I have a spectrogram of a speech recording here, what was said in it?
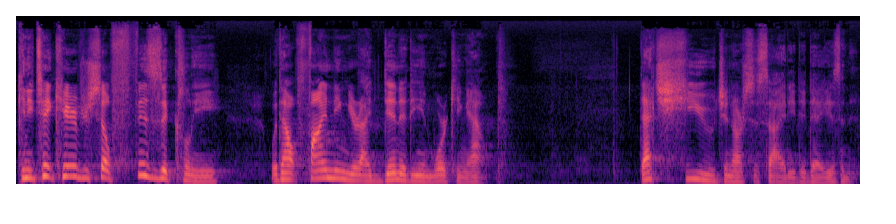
Can you take care of yourself physically without finding your identity in working out? That's huge in our society today, isn't it?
